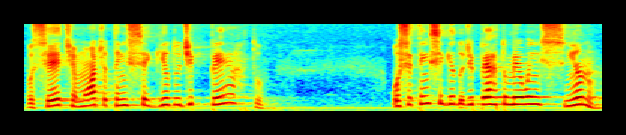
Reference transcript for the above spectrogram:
Você, Timóteo, tem seguido de perto. Você tem seguido de perto o meu ensino,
